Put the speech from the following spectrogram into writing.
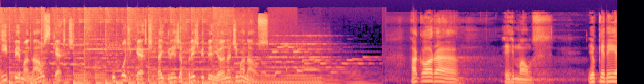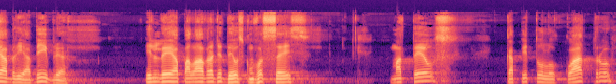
IP Manaus Cast, o podcast da Igreja Presbiteriana de Manaus. Agora, irmãos, eu queria abrir a Bíblia e ler a palavra de Deus com vocês. Mateus, capítulo 4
